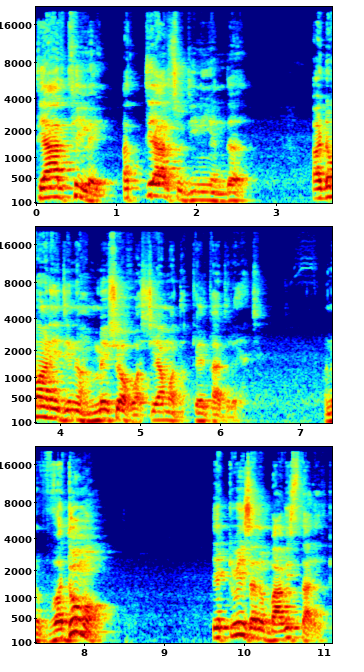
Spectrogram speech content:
ત્યારથી લઈ અત્યાર સુધીની અંદર અડવાણીજીને હંમેશા હોશિયામાં ધકેલતા જ રહ્યા છે. અને વધુમાં એકવીસ અને બાવીસ તારીખ.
